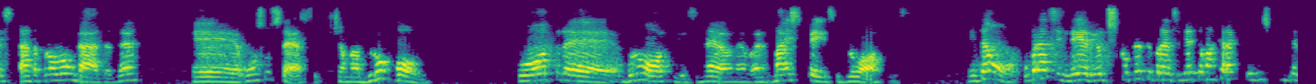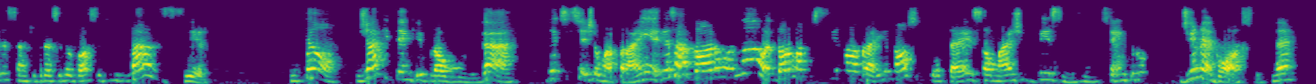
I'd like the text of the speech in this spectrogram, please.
estada prolongada, né? É um sucesso, que chama Blue Home o outro é Blue Office, né? É MySpace Blue Office. Então, o brasileiro, eu descobri que o brasileiro tem uma característica interessante. O brasileiro gosta de lazer. Então, já que tem que ir para algum lugar, nem que seja uma praia, eles adoram, não, adoram uma piscina, uma praia. Nossos hotéis são mais de business, um centro de negócios, né?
